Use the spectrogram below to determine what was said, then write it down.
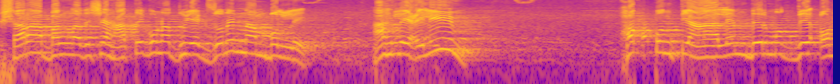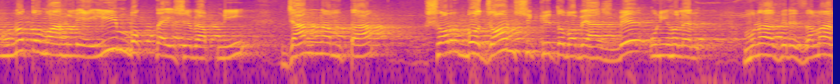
সারা বাংলাদেশে হাতে গোনা দুই একজনের নাম বললে আহলে এলিম হকপন্থী আলেমদের মধ্যে অন্যতম আহলে এলিম বক্তা হিসেবে আপনি, যার নামটা সর্বজন স্বীকৃতভাবে আসবে, উনি হলেন মুনাজির জামান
